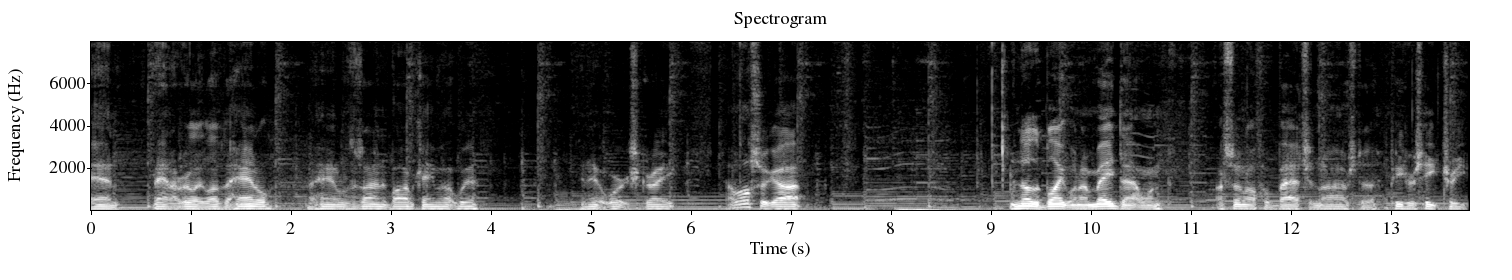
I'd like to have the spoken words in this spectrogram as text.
And man, I really love the handle. The handle design that Bob came up with. And it works great. I've also got another blank when I made that one. I sent off a batch of knives to Peter's Heat Treat.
